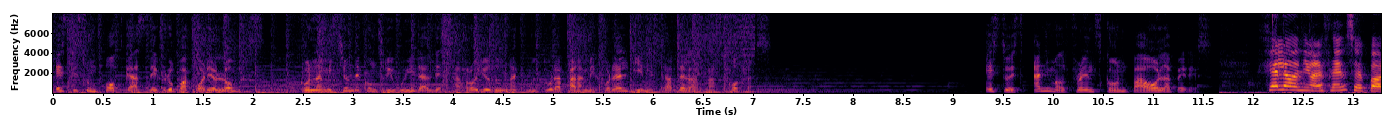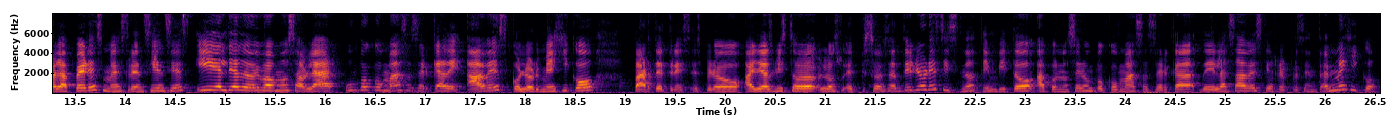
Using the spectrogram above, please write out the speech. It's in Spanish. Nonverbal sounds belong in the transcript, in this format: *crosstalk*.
Este es un podcast de Grupo Acuario Lomas, con la misión de contribuir al desarrollo de una cultura para mejorar el bienestar de las mascotas. Esto es Animal Friends con Paola Pérez. Hello Animal Friends, soy Paola Pérez, maestra en ciencias, y el día de hoy vamos a hablar un poco más acerca de aves, color México, parte 3. Espero hayas visto los episodios anteriores y si no, te invito a conocer un poco más acerca de las aves que representan México.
